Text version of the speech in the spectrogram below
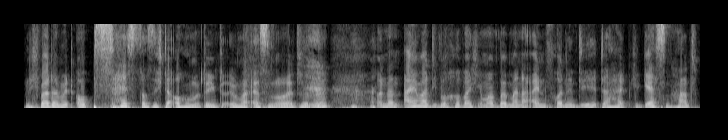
Und ich war damit obsessed, dass ich da auch unbedingt immer essen wollte, ne? Und dann einmal die Woche war ich immer bei meiner einen Freundin, die da halt gegessen hat.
